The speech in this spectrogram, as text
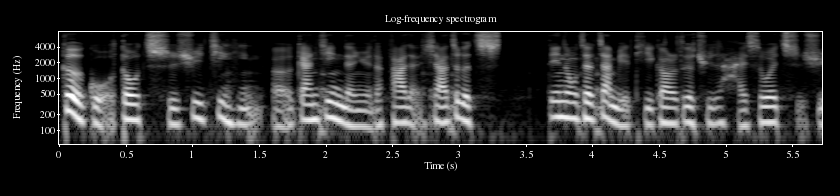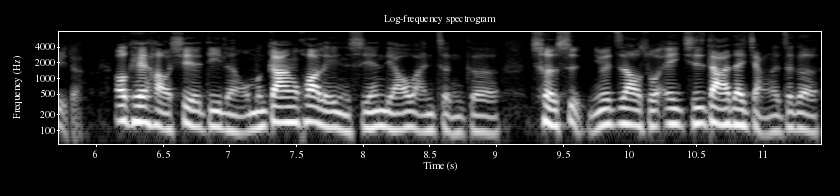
各国都持续进行呃干净能源的发展下，这个持电动车占比提高的这个趋势还是会持续的。OK，好，谢谢 D 人。我们刚刚花了一点时间聊完整个测试，你会知道说，哎，其实大家在讲的这个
